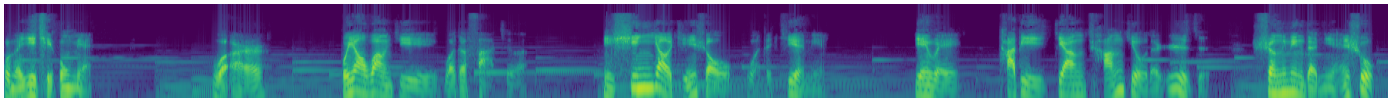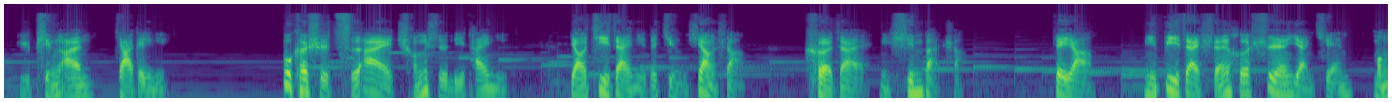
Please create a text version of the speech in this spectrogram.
我们一起共勉。我儿，不要忘记我的法则，你心要谨守我的诫命，因为他必将长久的日子、生命的年数与平安加给你。不可使慈爱、诚实离开你，要记在你的景象上，刻在你心板上。这样，你必在神和世人眼前蒙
